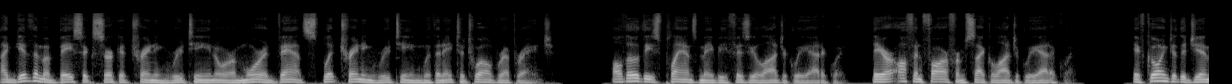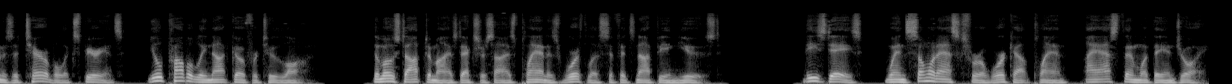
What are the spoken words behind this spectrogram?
I'd give them a basic circuit training routine or a more advanced split training routine with an 8 to 12 rep range. Although these plans may be physiologically adequate, they are often far from psychologically adequate. If going to the gym is a terrible experience, you'll probably not go for too long. The most optimized exercise plan is worthless if it's not being used. These days, when someone asks for a workout plan, I ask them what they enjoy.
